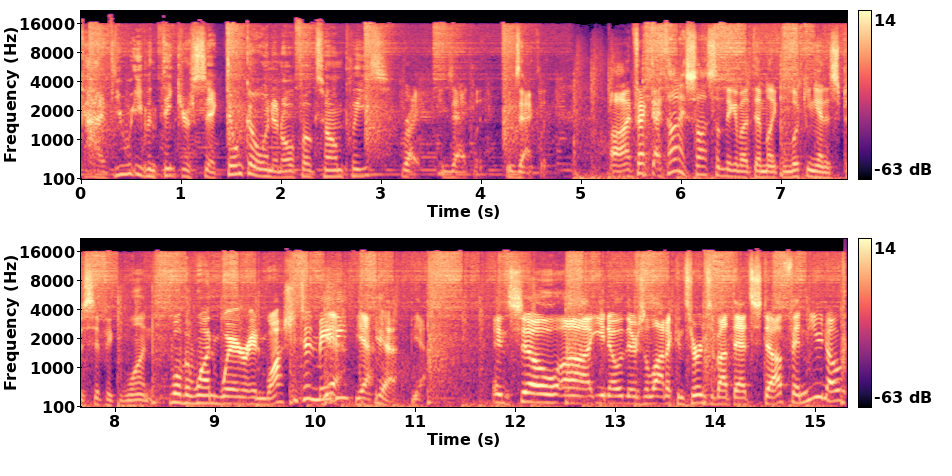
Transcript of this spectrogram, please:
God, if you even think you're sick, don't go in an old folks' home, please. Right, exactly, exactly. Uh, in fact, I thought I saw something about them like looking at a specific one. Well, the one where in Washington, maybe. Yeah, yeah. yeah. And so, uh, you know, there's a lot of concerns about that stuff, and you know,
